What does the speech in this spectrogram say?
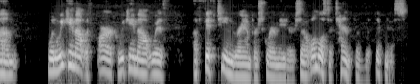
Um, when we came out with Arc, we came out with a 15 gram per square meter, so almost a tenth of the thickness.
